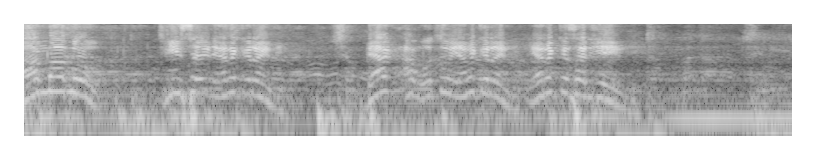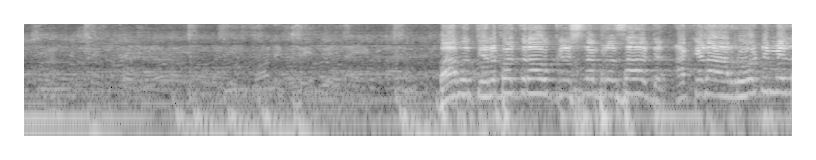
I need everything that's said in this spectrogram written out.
రాంబాబు ఈ సైడ్ వెనక రండి. బ్యాక్ వద్దు వెనక రండి. వెనక్కి సరి చేయండి. బాబు తిరుపతిరావు కృష్ణ ప్రసాద్ అక్కడ ఆ రోడ్డు మీద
